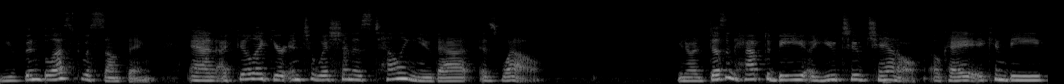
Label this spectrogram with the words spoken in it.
You've been blessed with something. And I feel like your intuition is telling you that as well. You know, it doesn't have to be a YouTube channel, okay? It can be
